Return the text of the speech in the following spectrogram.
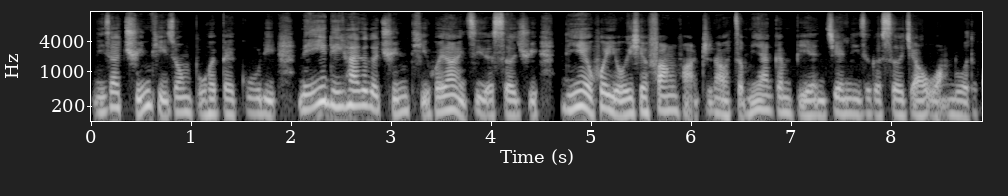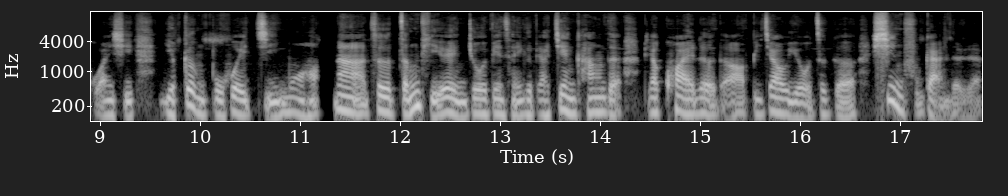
你在群体中。不会被孤立。你一离开这个群体，回到你自己的社区，你也会有一些方法，知道怎么样跟别人建立这个社交网络的关系，也更不会寂寞哈。那这个整体而言，你就会变成一个比较健康的、比较快乐的啊，比较有这个幸福感的人。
